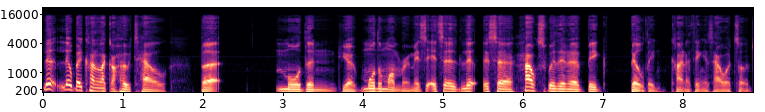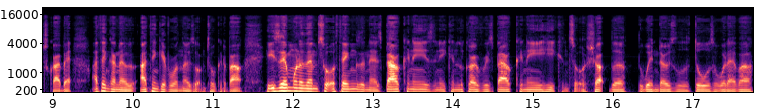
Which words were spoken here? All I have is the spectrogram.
little, little bit kind of like a hotel, but more than you know more than one room. It's it's a it's a house within a big building kind of thing is how I'd sort of describe it. I think I know. I think everyone knows what I'm talking about. He's in one of them sort of things, and there's balconies, and he can look over his balcony. He can sort of shut the the windows or the doors or whatever.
